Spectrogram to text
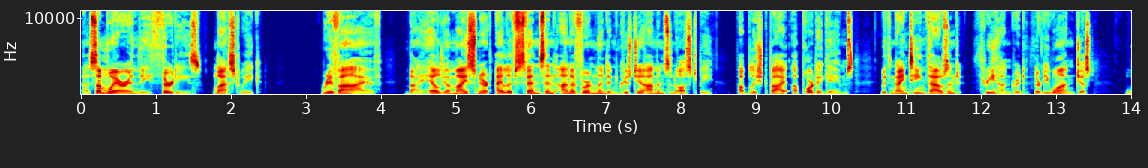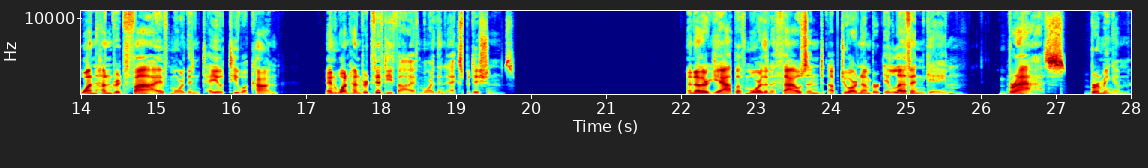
uh, somewhere in the 30s last week. Revive by Helge Meissner, Eilif Svensson, Anna Vermland, and Kristian Amundsen Ostby, published by Aporta Games, with 19,331, just 105 more than Teotihuacan, and 155 more than Expeditions. Another gap of more than a thousand up to our number 11 game, Brass, Birmingham,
